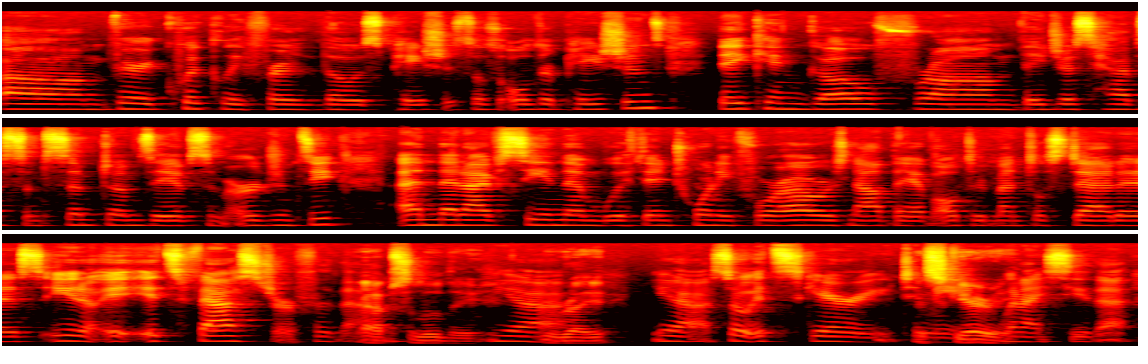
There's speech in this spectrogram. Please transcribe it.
um, very quickly for those patients, those older patients. They can go from they just have some symptoms, they have some urgency, and then I've seen them within 24 hours. Now they have altered mental status. You know, it, it's faster for them. Absolutely. Yeah. You're right. Yeah, so it's scary to It's me scary. when I see that.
